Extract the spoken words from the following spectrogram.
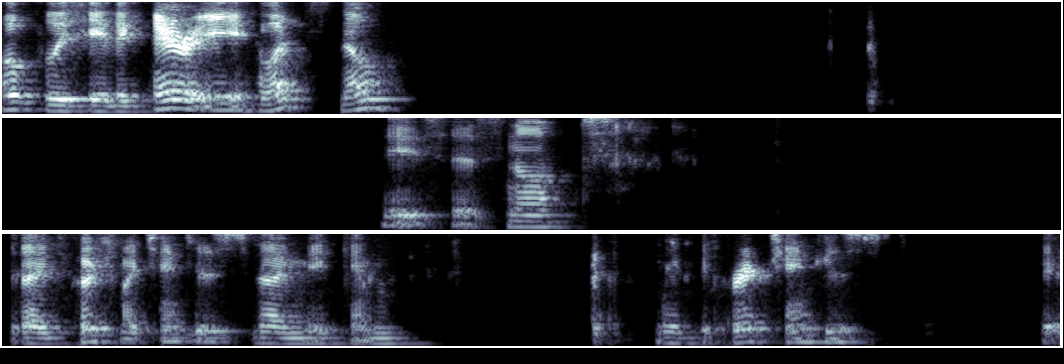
hopefully see the canary. What? No. This is not. Did I push my changes? Did I make him make the correct changes? Yeah.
